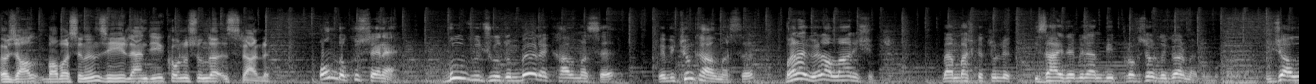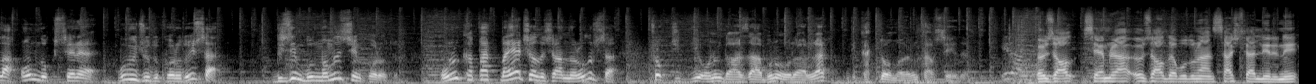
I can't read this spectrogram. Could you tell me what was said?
Özal babasının zehirlendiği konusunda ısrarlı. 19 sene bu vücudun böyle kalması ve bütün kalması bana göre Allah'ın işidir. Ben başka türlü izah edebilen bir profesör de görmedim bu konuda. Yüce Allah 19 sene bu vücudu koruduysa bizim bulmamız için korudu. Onu kapatmaya çalışanlar olursa çok ciddi onun gazabına uğrarlar. Dikkatli olmalarını tavsiye ederim. Özal, Semra Özal'da bulunan saç tellerini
